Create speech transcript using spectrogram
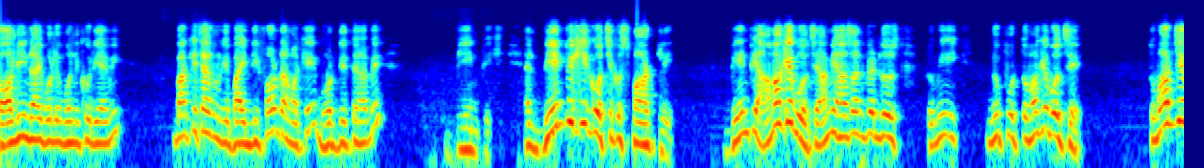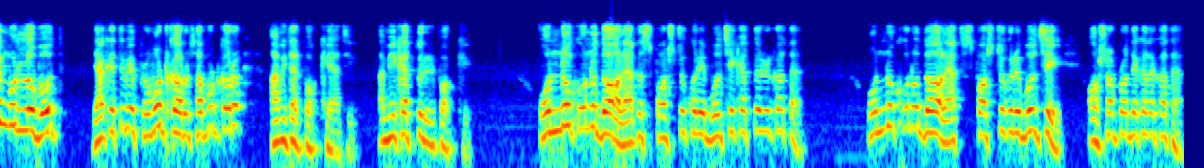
দলই নয় বলে মনে করি আমি। বাকি থাকল কি বাই ডিফল্ট আমাকে ভোট দিতে হবে বিএনপি কে। বিএনপি কি করছে খুব স্মার্টলি বিএনপি আমাকে বলছে, আমি হাসান ফেরদৌস, তুমি নুপুর তোমাকে বলছে তোমার যে মূল্যবোধ যাকে তুমি প্রমোট করো সাপোর্ট করো আমি তার পক্ষে আছি। আমি একাত্তরের পক্ষে। অন্য কোন দল এত স্পষ্ট করে বলছে একাত্তরের কথা? অন্য কোন দল এত স্পষ্ট করে বলছে অসাম্প্রদায়িকতার কথা?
